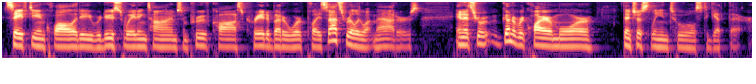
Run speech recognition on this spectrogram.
safety and quality, reduce waiting times, improve costs, create a better workplace. That's really what matters. And it's re- going to require more than just lean tools to get there.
